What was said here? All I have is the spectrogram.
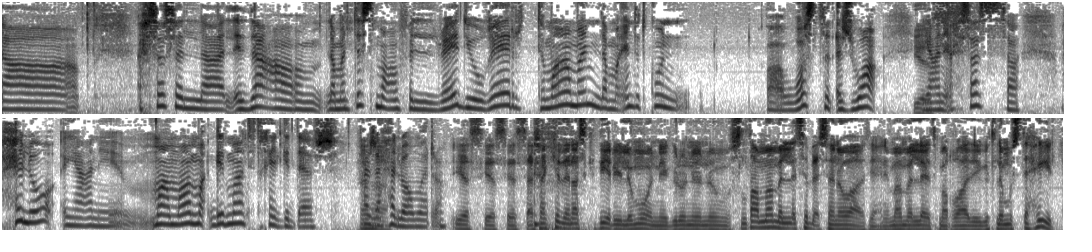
إحساس ال- الإذاعة لما تسمعه في الراديو غير تماما لما أنت تكون آه، وسط الأجواء. Yes. يعني إحساس حلو يعني ما ما ما, ما تتخيل قديش. حاجة أها. حلوة مرة. yes yes yes عشان كذا ناس كثير يلوموني يقولون إنه سلطان ما مليت سبع سنوات يعني ما مليت من الراديو قلت له مستحيل.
